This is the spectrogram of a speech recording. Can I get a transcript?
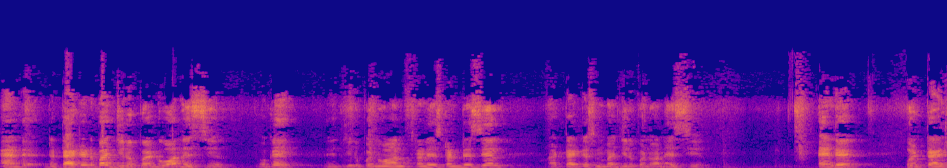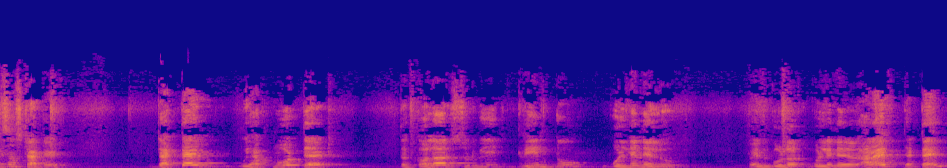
and the titrated by 0.1 HCl okay 0.1 standard standard HCl and titration by 0.1 HCl. And uh, when titration started, that time we have note that the color should be green to golden yellow. When golden, golden yellow arrive, that time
